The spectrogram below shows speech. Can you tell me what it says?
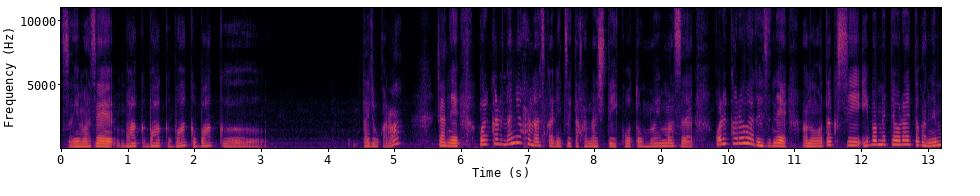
すいません。バックバックバックバック。大丈夫かな？じゃあね、これから何を話すかについて話していこうと思います。これからはですね、あの、私、イバメテオライトが年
